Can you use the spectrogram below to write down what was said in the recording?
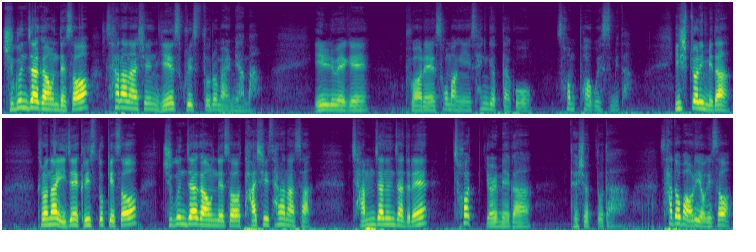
죽은 자 가운데서 살아나신 예수 그리스도로 말미암아 인류에게 부활의 소망이 생겼다고 선포하고 있습니다. 20절입니다. 그러나 이제 그리스도께서 죽은 자 가운데서 다시 살아나사 잠자는 자들의 첫 열매가 되셨도다. 사도 바울이 여기서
